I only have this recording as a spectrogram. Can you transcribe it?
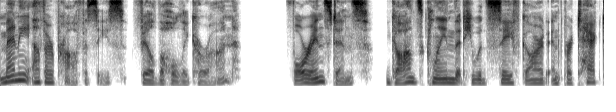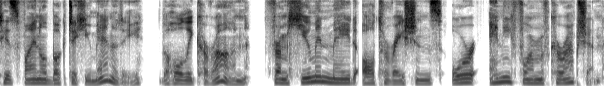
Many other prophecies fill the Holy Quran. For instance, God's claim that he would safeguard and protect his final book to humanity, the Holy Quran, from human made alterations or any form of corruption.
